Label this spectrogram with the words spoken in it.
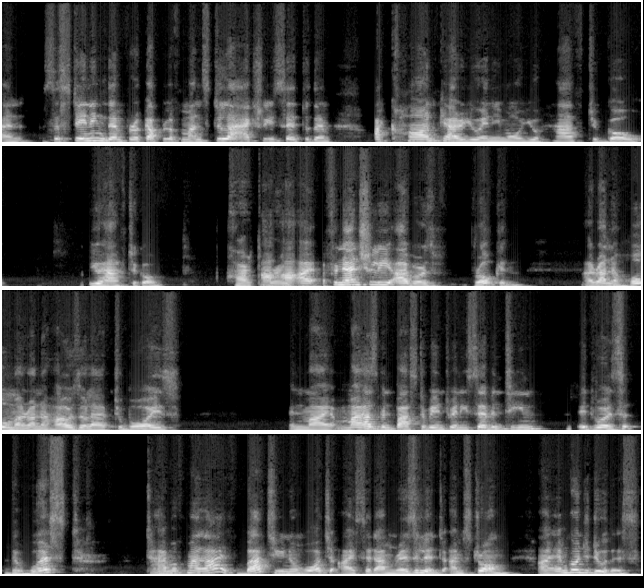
and sustaining them for a couple of months till I actually said to them, I can't carry you anymore. You have to go. You have to go. Heartbreak. I, I, financially, I was broken. I run a home, I run a household, I have two boys. And my, my husband passed away in 2017. It was the worst time of my life. But you know what? I said, I'm resilient, I'm strong. I am going to do this.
